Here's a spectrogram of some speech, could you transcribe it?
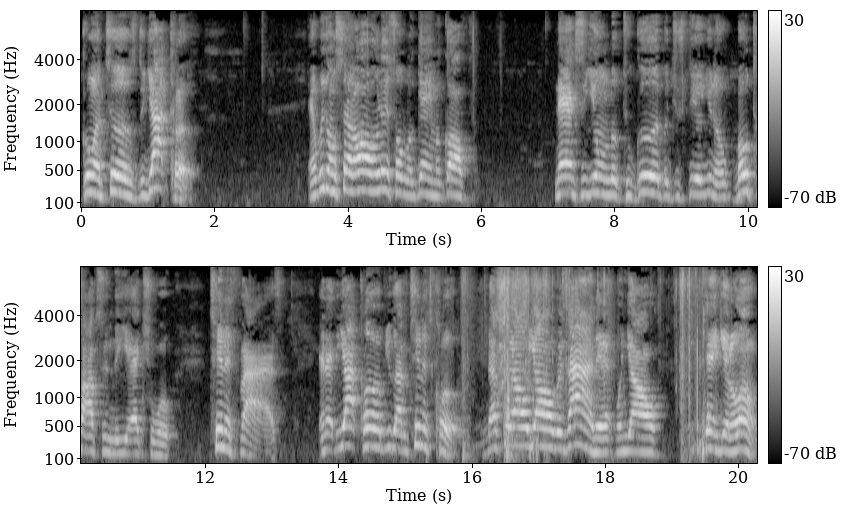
going to the yacht club. And we're gonna settle all this over a game of golf. Nancy, you don't look too good, but you still, you know, Botox in the actual tennis thighs. And at the yacht club, you got a tennis club. That's where all y'all reside at when y'all can't get along.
